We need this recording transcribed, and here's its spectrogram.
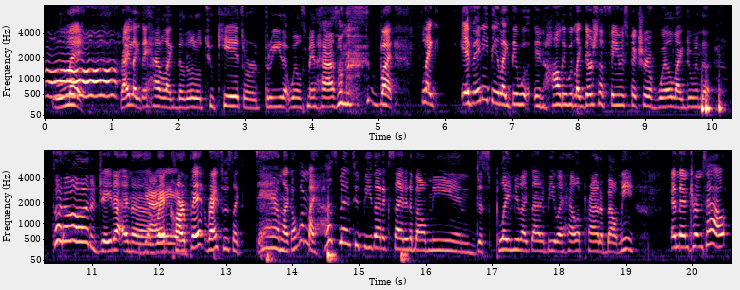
lit. Ah. right? Like they have like the little two kids or three that Will Smith has on the, but like if anything, like they will in Hollywood, like there's a famous picture of Will like doing the ta-da to Jada and a Yeah, red yeah, yeah. carpet, right? So it's like, damn, like I want my husband to be that excited about me and display me like that and be like hella proud about me. And then turns out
